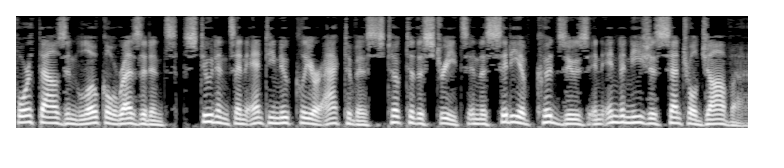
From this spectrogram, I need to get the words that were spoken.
4,000 local residents, students and anti-nuclear activists took to the streets in the city of Kudus in Indonesia's central Java,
